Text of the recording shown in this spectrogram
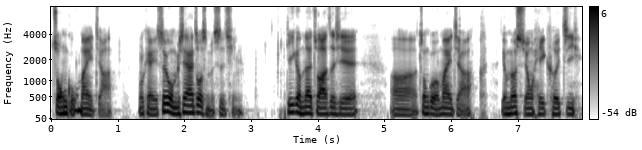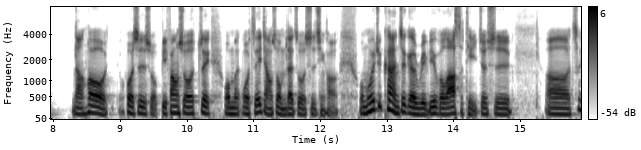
中国卖家。OK，所以我们现在做什么事情？第一个我们在抓这些呃中国卖家有没有使用黑科技，然后或者是说，比方说最我们我直接讲说我们在做的事情好了，我们会去看这个 Review Velocity，就是。呃，这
